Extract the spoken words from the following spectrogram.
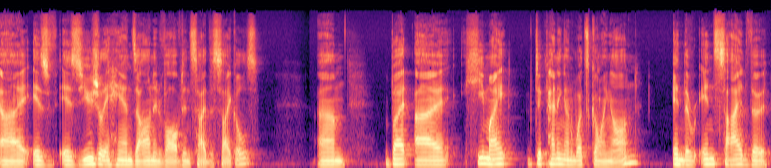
uh, is is usually hands on involved inside the cycles, um, but uh, he might, depending on what's going on in the inside the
